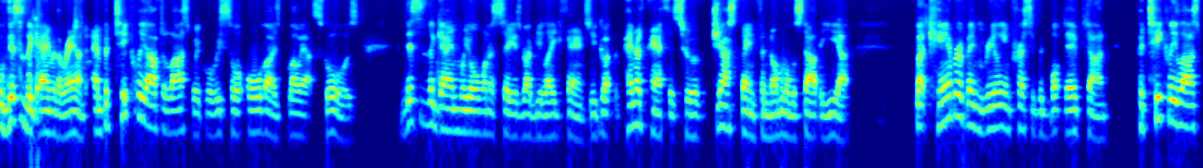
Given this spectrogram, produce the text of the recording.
Well, this is the game of the round. And particularly after last week where we saw all those blowout scores, this is the game we all want to see as rugby league fans. You've got the Penrith Panthers who have just been phenomenal to start the year. But Canberra have been really impressive with what they've done, particularly last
